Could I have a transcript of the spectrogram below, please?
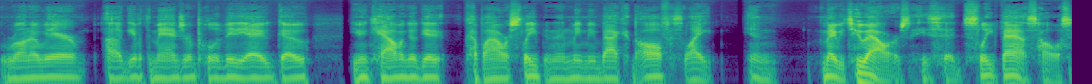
run over there, uh, give it the manager and pull a video, go, you and Calvin go get a couple hours sleep and then meet me back at the office like in maybe two hours. He said, sleep fast, Hoss.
